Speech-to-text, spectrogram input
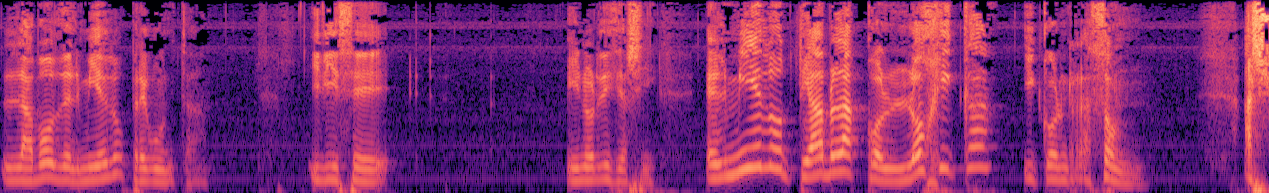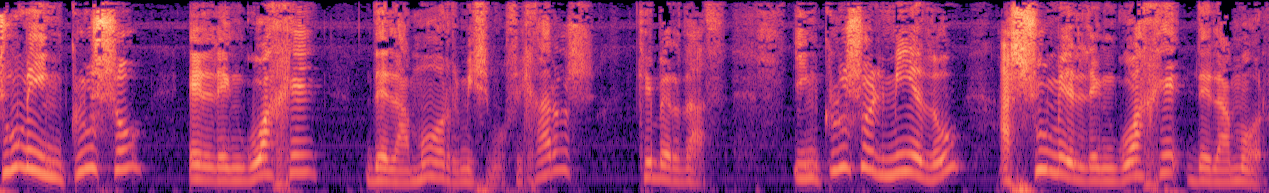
la voz del miedo? Pregunta. Y dice, y nos dice así, el miedo te habla con lógica y con razón. Asume incluso el lenguaje del amor mismo. Fijaros qué verdad. Incluso el miedo asume el lenguaje del amor.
